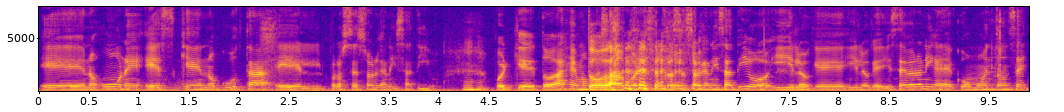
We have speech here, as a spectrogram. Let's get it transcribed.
eh, nos une es que nos gusta el proceso organizativo, porque todas hemos pasado por ese proceso organizativo y lo que y lo que dice Verónica de cómo entonces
